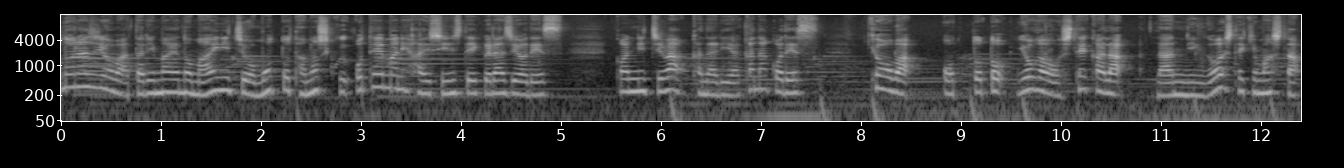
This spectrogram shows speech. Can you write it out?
のラジオは当たり前の毎日をもっと楽しくをテーマに配信していくラジオです。こんにちはカナリアかなこです。今日は夫とヨガをしてからランニングをしてきました。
